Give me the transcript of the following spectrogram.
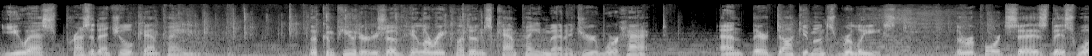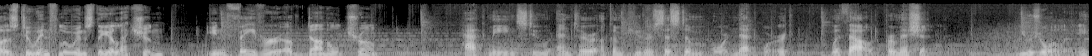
U.S. presidential campaign. The computers of Hillary Clinton's campaign manager were hacked and their documents released. The report says this was to influence the election in favor of Donald Trump. Hack means to enter a computer system or network without permission. Usually,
